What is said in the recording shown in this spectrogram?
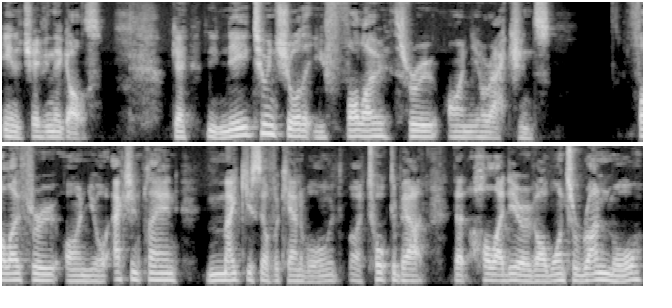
in achieving their goals. Okay. You need to ensure that you follow through on your actions. Follow through on your action plan. Make yourself accountable. I talked about that whole idea of I want to run more,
